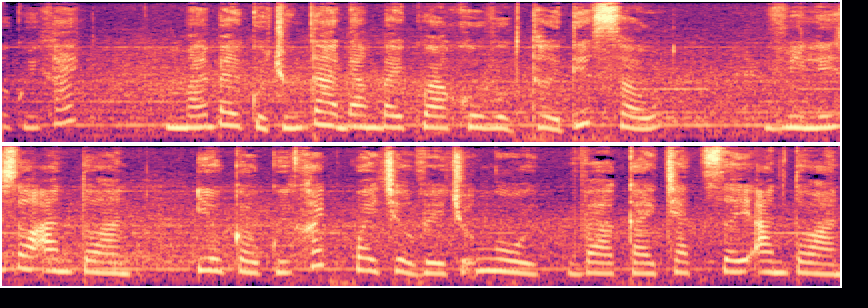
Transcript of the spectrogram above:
Thưa quý khách, máy bay của chúng ta đang bay qua khu vực thời tiết xấu. Vì lý do an toàn, yêu cầu quý khách quay trở về chỗ ngồi và cài chặt dây an toàn.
